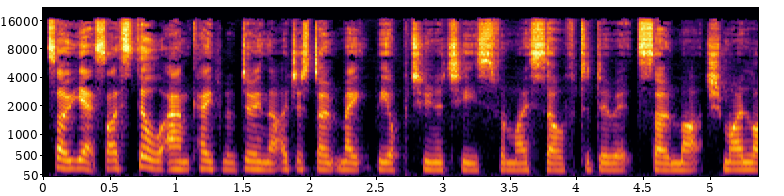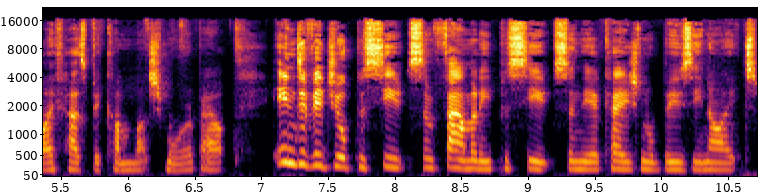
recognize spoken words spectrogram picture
So, yes, I still am capable of doing that. I just don't make the opportunities for myself to do it so much. My life has become much more about individual pursuits and family pursuits and the occasional boozy night.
